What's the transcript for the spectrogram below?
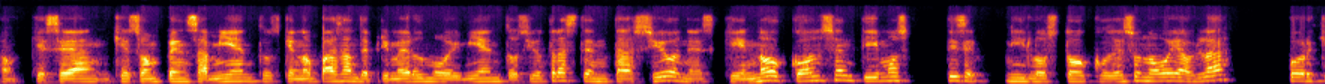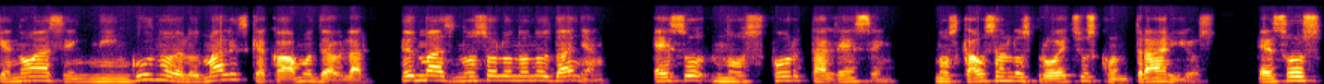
aunque sean, que son pensamientos que no pasan de primeros movimientos y otras tentaciones que no consentimos, dice, ni los toco, de eso no voy a hablar porque no hacen ninguno de los males que acabamos de hablar. Es más, no solo no nos dañan, eso nos fortalecen, nos causan los provechos contrarios. Esos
